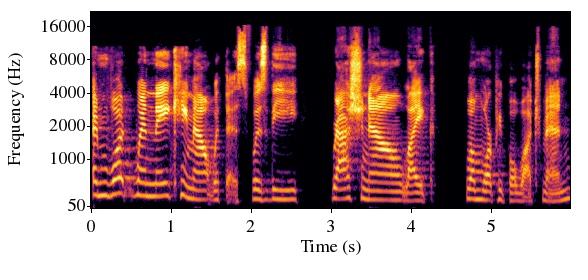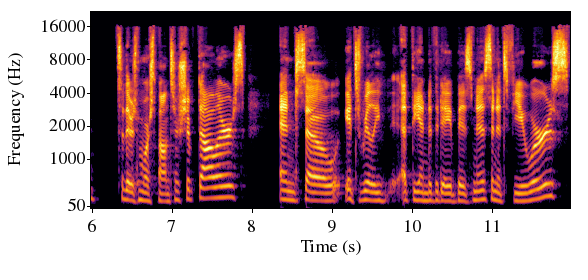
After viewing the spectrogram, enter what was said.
and what when they came out with this was the rationale like well more people watch men so there's more sponsorship dollars. And so it's really at the end of the day business and it's viewers.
